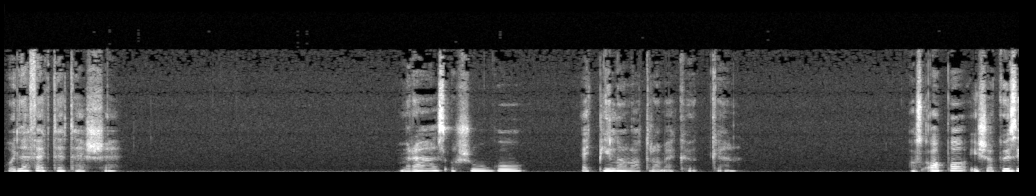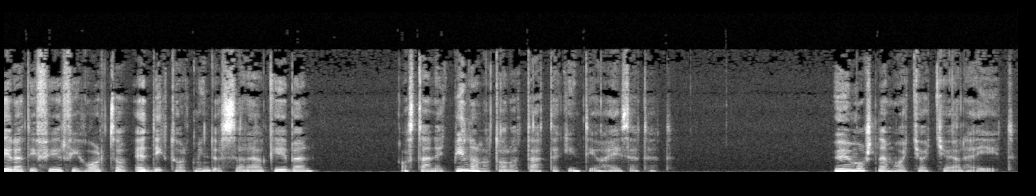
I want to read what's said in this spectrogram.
hogy lefektethesse. Mráz a súgó egy pillanatra meghökken. Az apa és a közéleti férfi harca eddig tart mindössze lelkében, aztán egy pillanat alatt áttekinti a helyzetet. Ő most nem hagyhatja el helyét.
